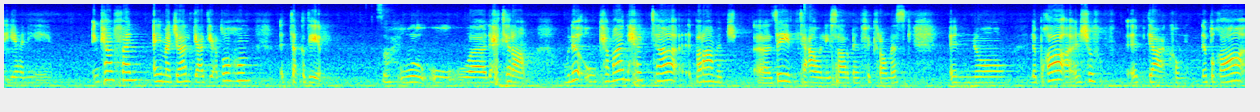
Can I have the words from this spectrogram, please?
يعني إن كان فن أي مجال قاعد يعطوهم التقدير صح. والاحترام. وكمان حتى برامج آه، زي التعاون اللي صار بين فكرة ومسك إنه نبغى نشوف إبداعكم نبغى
